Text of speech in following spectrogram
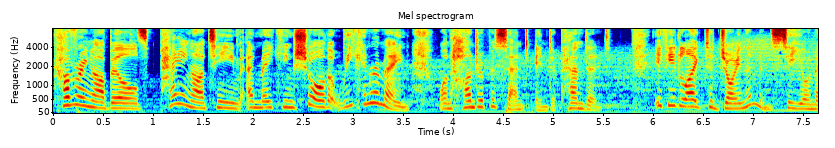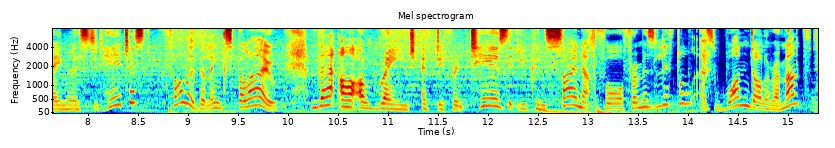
covering our bills, paying our team, and making sure that we can remain 100% independent. If you'd like to join them and see your name listed here, just follow the links below. There are a range of different tiers that you can sign up for from as little as $1 a month,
